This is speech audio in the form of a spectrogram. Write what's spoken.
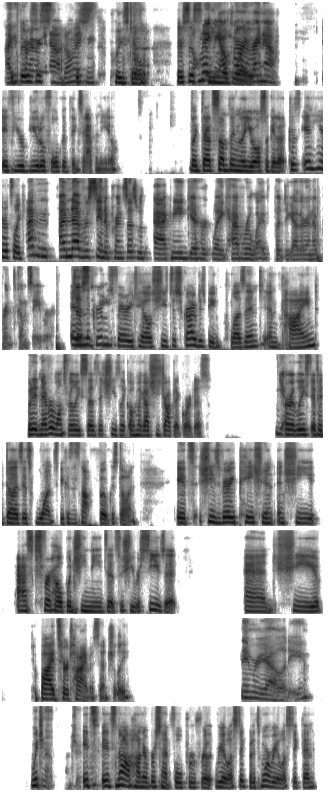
I can cry there's right now. Don't make this- me. please don't there's this Don't make me. I'll it right now. if you're beautiful good things happen to you like that's something that you also get at because in here it's like I've I've never seen a princess with acne get her like have her life put together and a prince come save her. and in the Grimm's fairy tale, she's described as being pleasant and kind, but it never once really says that she's like, oh my gosh, she's dropped dead gorgeous. Yeah. Or at least if it does, it's once because it's not focused on. It's she's very patient and she asks for help when she needs it, so she receives it. And she bides her time essentially. In reality. Which No, it's it's not 100% foolproof re- realistic, but it's more realistic than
